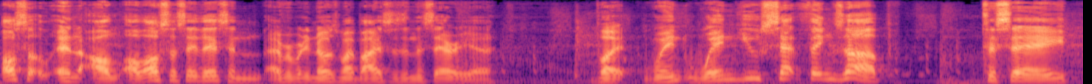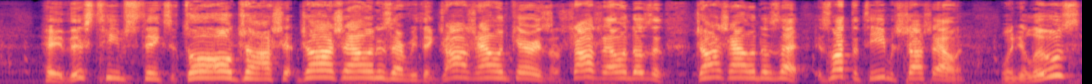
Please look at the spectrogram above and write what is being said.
also, and I'll, I'll also say this, and everybody knows my biases in this area, but when when you set things up to say, "Hey, this team stinks," it's all Josh. Josh Allen is everything. Josh Allen carries us. Josh Allen does this. Josh Allen does that. It's not the team. It's Josh Allen. When you lose,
